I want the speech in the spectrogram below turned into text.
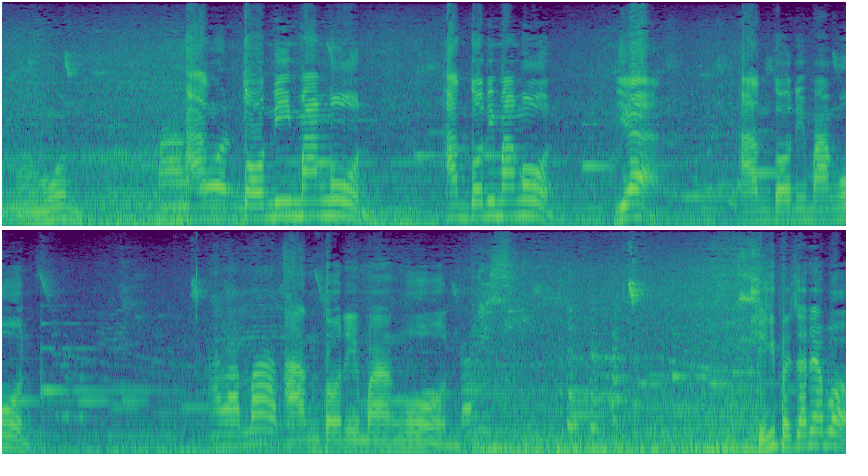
Bangun. Mangun. Antoni Mangun. Antoni Mangun. Ya. Antoni Mangun. Alamat. Antoni Mangun. Ini bacanya apa?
